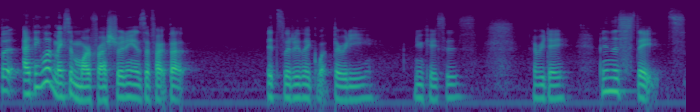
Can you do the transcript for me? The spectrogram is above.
But I think what makes it more frustrating is the fact that it's literally like what thirty new cases every day. But in the states,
